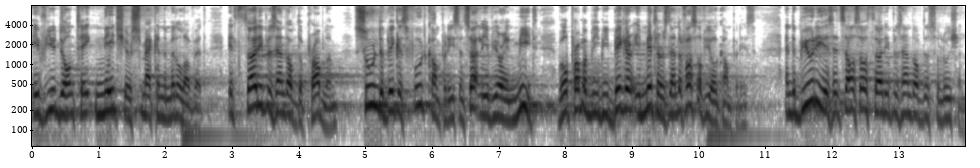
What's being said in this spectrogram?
if you don't take nature smack in the middle of it. It's 30% of the problem. Soon the biggest food companies, and certainly if you're in meat, will probably be bigger emitters than the fossil fuel companies. And the beauty is it's also 30% of the solution.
